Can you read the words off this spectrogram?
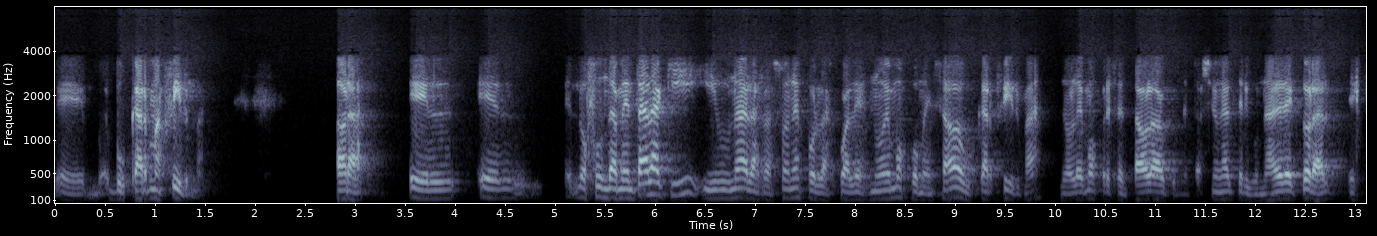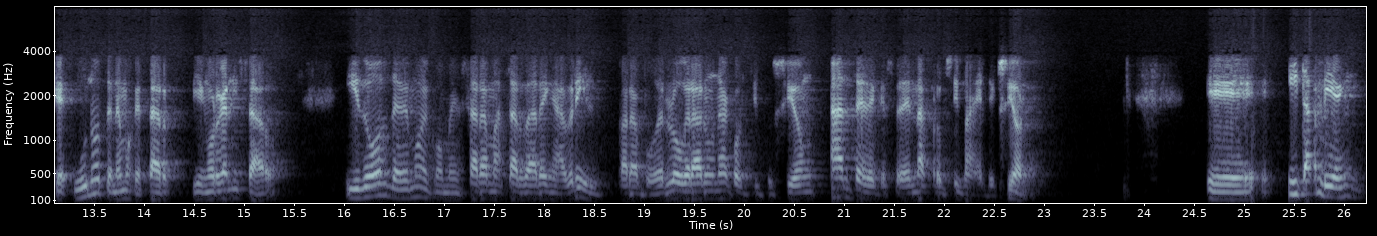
eh, buscar más firmas. Ahora, el, lo fundamental aquí y una de las razones por las cuales no hemos comenzado a buscar firmas, no le hemos presentado la documentación al Tribunal Electoral, es que uno, tenemos que estar bien organizados y dos, debemos de comenzar a más tardar en abril para poder lograr una constitución antes de que se den las próximas elecciones. Eh, y también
